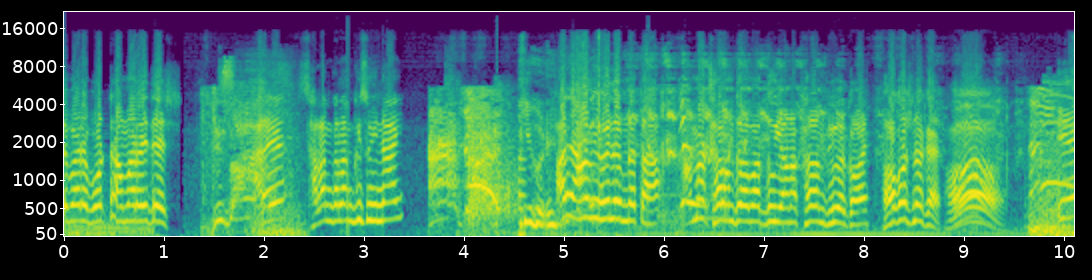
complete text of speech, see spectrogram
এবারে ভোটটা আমার এই দেশ। আরে সালাম কালাম কিছুই নাই? আরে আমি হইলাম নেতা। আমার সালাম দেওয়া বাদ দুই আমার সালাম কয়। হগস না কে? এ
